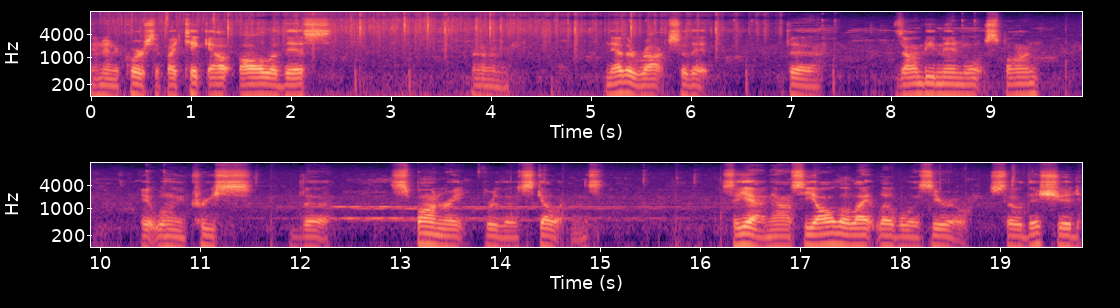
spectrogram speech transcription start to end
And then of course if I take out all of this um, nether rock so that the zombie men won't spawn, it will increase the spawn rate for the skeletons. So yeah, now see all the light level is zero. So this should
